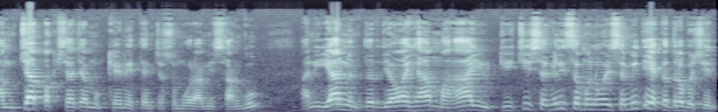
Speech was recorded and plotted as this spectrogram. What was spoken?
आमच्या पक्षाच्या मुख्य नेत्यांच्या समोर आम्ही सांगू आणि यानंतर जेव्हा ह्या महायुतीची सगळी समन्वय समिती एकत्र बसेल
